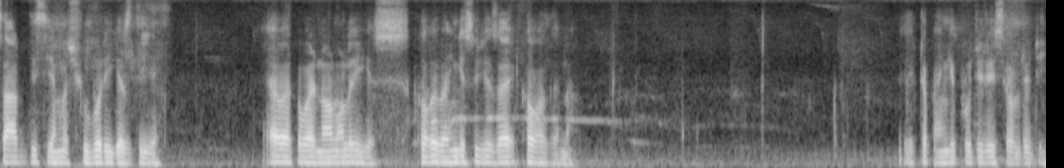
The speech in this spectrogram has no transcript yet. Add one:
সার দিছি আমরা সুগরি গাছ দিয়ে। একেবারে নর্মাল হয়ে গেছে। কবে ভাঙ্গে সুজে যায় খাওয়া যায় না। একটা ভাঙ্গে পচে রয়েছে অলরেডি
